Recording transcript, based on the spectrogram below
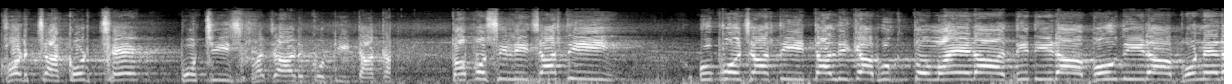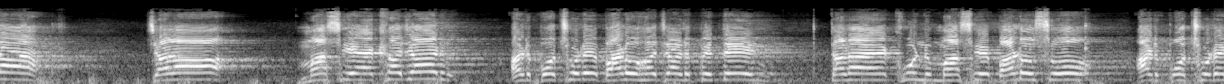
খরচা করছে পঁচিশ হাজার কোটি টাকা। তপশিলি জাতি, উপজাতি তালিকাভুক্ত মায়েরা, দিদিরা, বৌদিরা, বোনেরা, যারা মাসে এক হাজার আর বছরে বারো হাজার পেতেন তারা এখন মাসে বারোশো আর বছরে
